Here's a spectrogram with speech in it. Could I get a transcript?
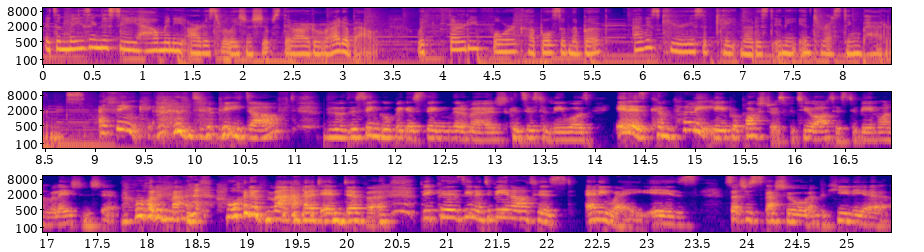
It's amazing to see how many artist relationships there are to write about with 34 couples in the book, I was curious if Kate noticed any interesting patterns. I think, to be daft, the, the single biggest thing that emerged consistently was it is completely preposterous for two artists to be in one relationship. what a mad, what a mad endeavor! Because you know, to be an artist anyway is such a special and peculiar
